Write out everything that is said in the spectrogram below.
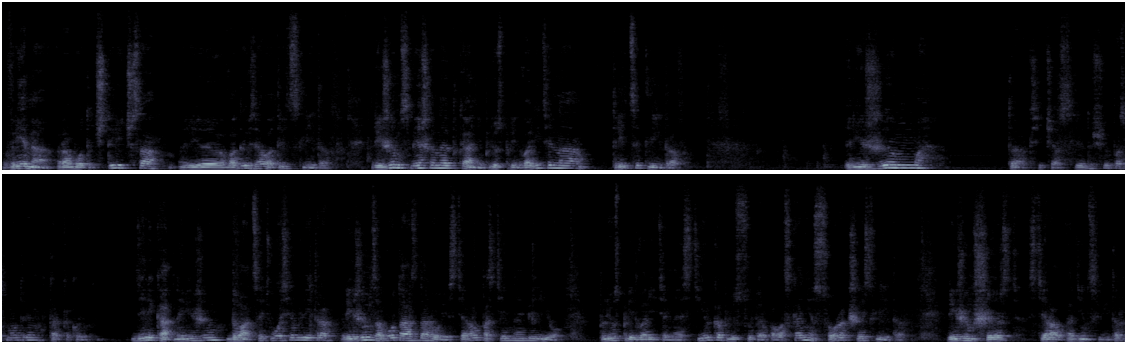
Время работы 4 часа, воды взяла 30 литров. Режим смешанной ткани плюс предварительно 30 литров. Режим... Так, сейчас следующую посмотрим. Так, какой? Деликатный режим 28 литров. Режим забота о здоровье. Стирал постельное белье. Плюс предварительная стирка, плюс суперполоскание 46 литров. Режим шерсть. Стирал один свитер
